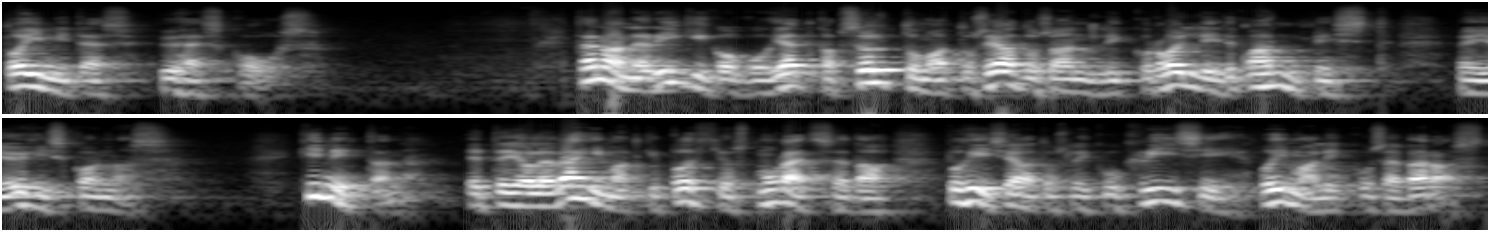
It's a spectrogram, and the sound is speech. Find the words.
toimides üheskoos. tänane Riigikogu jätkab sõltumatu seadusandliku rolli kandmist meie ühiskonnas. kinnitan, et ei ole vähimatki põhjust muretseda põhiseadusliku kriisi võimalikkuse pärast.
